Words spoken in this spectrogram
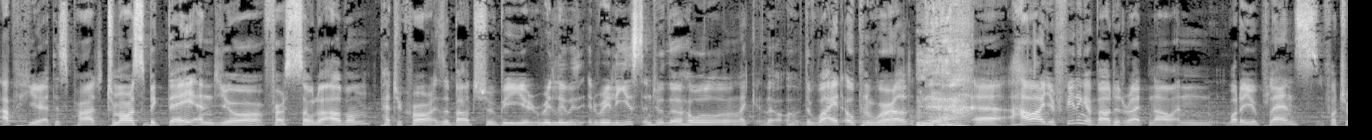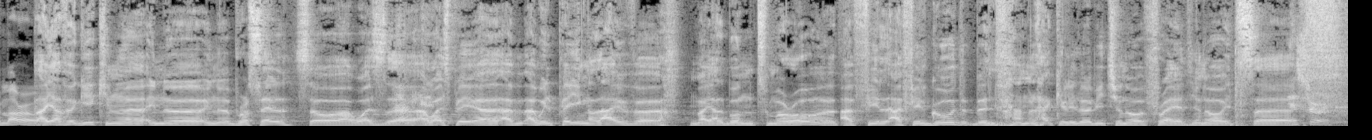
up here at this part. Tomorrow's a big day, and your first solo album, Petrichor, is about to be rele released into the whole, like the the wide open world. Yeah. Uh, how are you feeling about it right now, and what are your plans for tomorrow? I have a gig in uh, in uh, in uh, Brussels, so I was uh, okay. I was play I, I, will playing live my album tomorrow. I feel I feel good, but I'm like a little bit, you know, afraid. You know, it's. yeah, sure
